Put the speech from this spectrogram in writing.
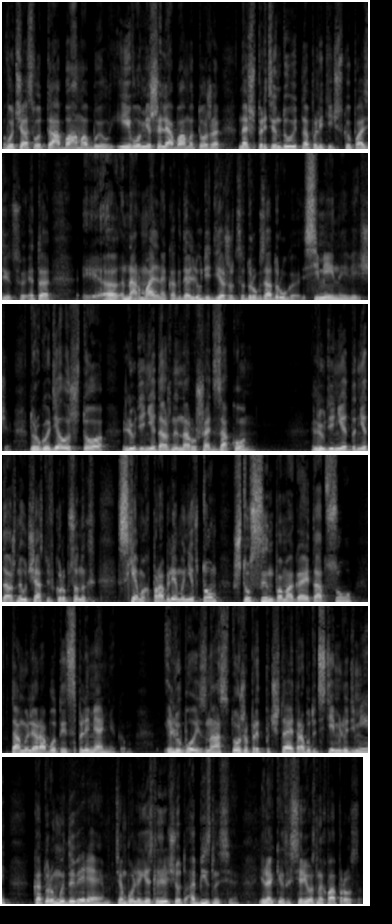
Вот сейчас вот Обама был, и его Мишель Обама тоже, значит, претендует на политическую позицию. Это э, нормально, когда люди держатся друг за друга, семейные вещи. Другое дело, что люди не должны нарушать закон. Люди не, не должны участвовать в коррупционных схемах. Проблема не в том, что сын помогает отцу там, или работает с племянником. И любой из нас тоже предпочитает работать с теми людьми, которым мы доверяем, тем более если речь идет о бизнесе или о каких-то серьезных вопросах.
